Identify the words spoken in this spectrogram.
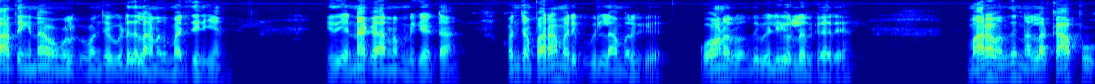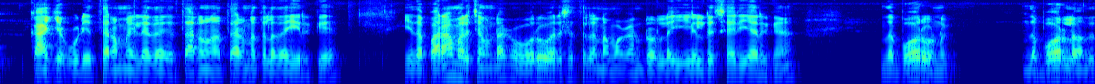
பார்த்திங்கன்னா உங்களுக்கு கொஞ்சம் விடுதலானது மாதிரி தெரியும். இது என்ன காரணம்னு கேட்டால் கொஞ்சம் பராமரிப்பு இல்லாமல் இருக்குது ஓனர் வந்து வெளியூரில் இருக்கார். மரம் வந்து நல்லா காப்பு காய்க்கக்கூடிய திறமையில் தான் தருண தருணத்தில் தான் இருக்குது இதை பராமரித்தோம்னாக்க ஒரு வருஷத்தில் நம்ம கண்ட்ரோலில் ஈல்டு சரியாக இருக்கும். இந்த போர் ஒன்று இந்த போரில் வந்து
